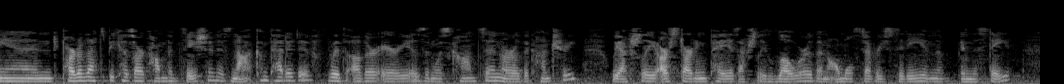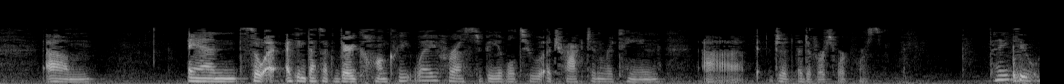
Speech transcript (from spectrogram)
and part of that's because our compensation is not competitive with other areas in Wisconsin or the country. We actually, our starting pay is actually lower than almost every city in the in the state. Um, and so I, I, think that's a very concrete way for us to be able to attract and retain uh, a diverse workforce. Thank you.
